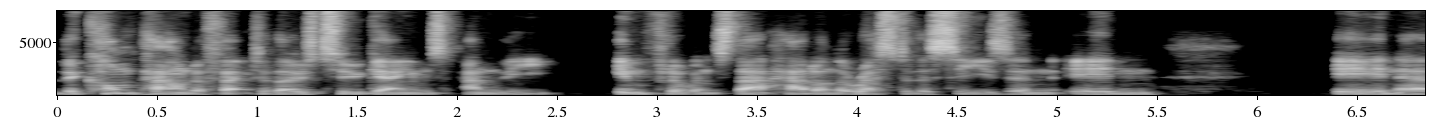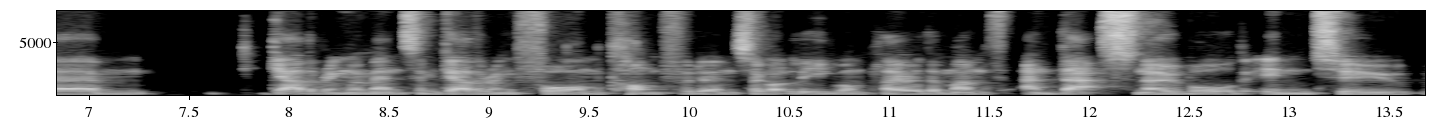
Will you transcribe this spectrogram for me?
the compound effect of those two games and the influence that had on the rest of the season in in um, gathering momentum, gathering form, confidence. I got League One Player of the Month, and that snowballed into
